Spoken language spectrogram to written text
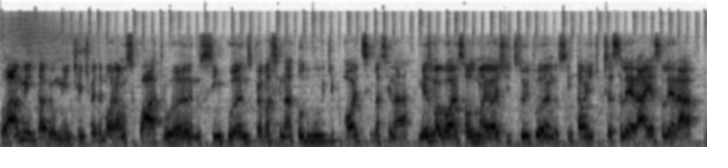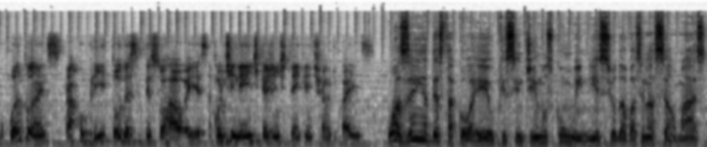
lamentavelmente a gente vai demorar uns 4 anos, 5 anos para vacinar todo mundo que pode se vacinar. Mesmo agora, só os maiores de 18 anos. Então a gente precisa acelerar e acelerar o quanto antes para cobrir todo esse pessoal aí, esse continente que a gente tem, que a gente chama de país. O Azenha destacou aí o que sentimos com o início da vacinação, mas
